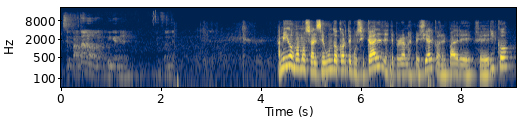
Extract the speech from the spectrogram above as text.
los espartanos viven en, en fuente. Amigos, vamos al segundo corte musical de este programa especial con el padre Federico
